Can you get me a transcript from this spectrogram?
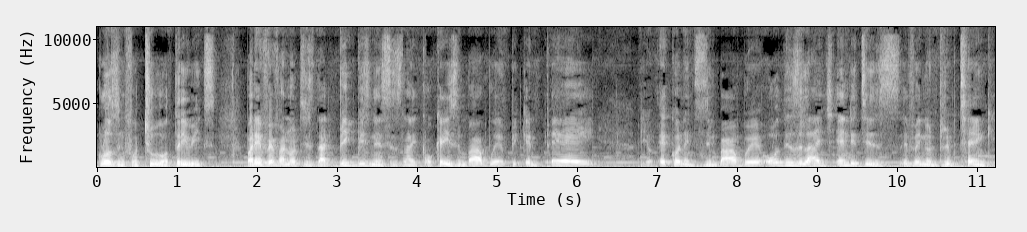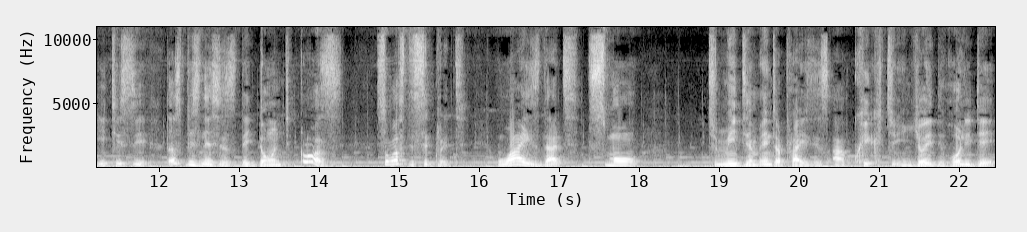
closing for two or three weeks. But if you ever noticed that big businesses like OK Zimbabwe, Pick n Pay, your Econet Zimbabwe, all these large entities, even your Drip Tank, etc., those businesses they don't close. So what's the secret? Why is that small to medium enterprises are quick to enjoy the holiday?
